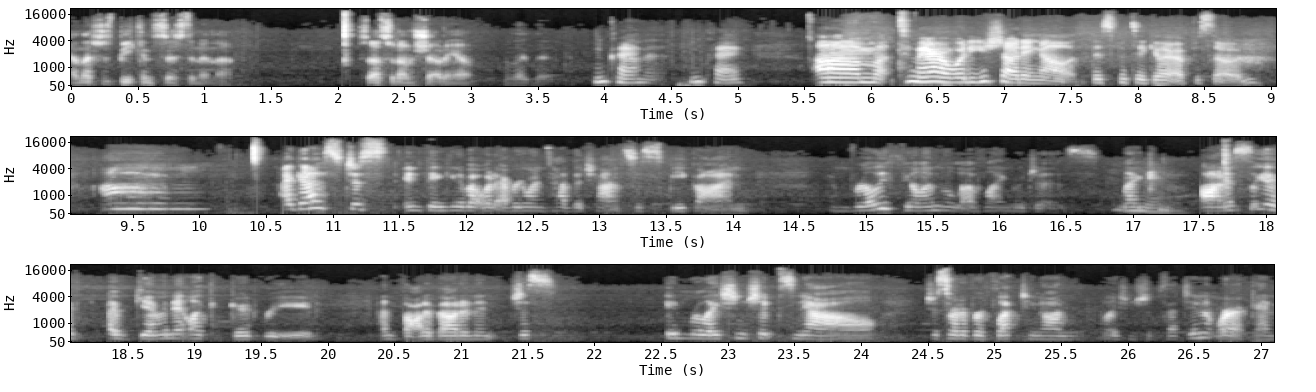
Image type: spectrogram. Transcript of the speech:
and let's just be consistent in that. So that's what I'm shouting out. I like that. Okay. Okay. Um, Tamara, what are you shouting out this particular episode? Um, I guess just in thinking about what everyone's had the chance to speak on, I'm really feeling the love languages. Like Mhm. honestly, I've I've given it like a good read and thought about it, and just in relationships now, just sort of reflecting on relationships that didn't work and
